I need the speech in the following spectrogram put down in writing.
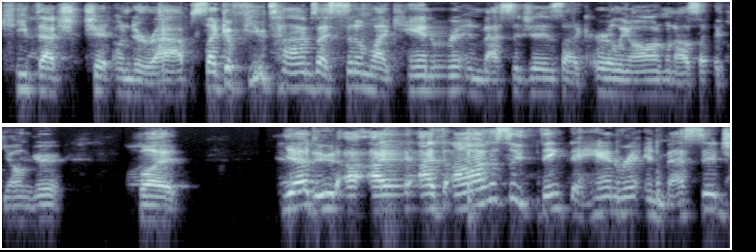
keep that shit under wraps. Like a few times I sent them like handwritten messages like early on when I was like younger. But yeah, dude, I, I, I honestly think the handwritten message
